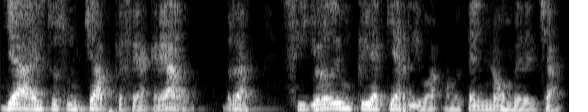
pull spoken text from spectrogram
Ya esto es un chat que se ha creado, ¿verdad? Si yo le doy un clic aquí arriba, donde está el nombre del chat,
